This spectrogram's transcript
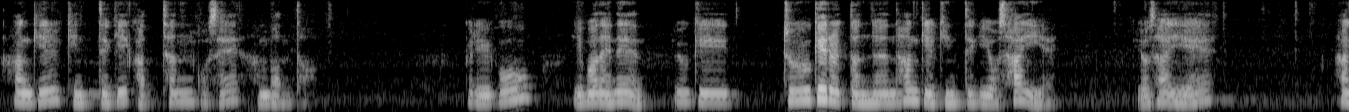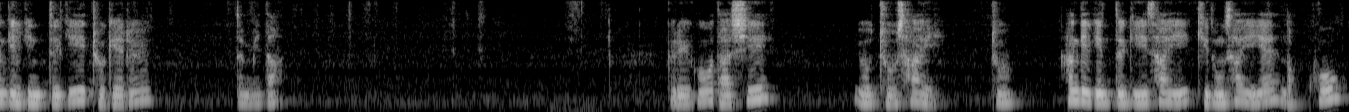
한길 긴뜨기 같은 곳에 한 번 더. 그리고 이번에는 여기 두 개를 떴는 한길 긴뜨기 요 사이에 요 사이에 한길 긴뜨기 두 개를 뜹니다. 그리고 다시 요 두 사이 두 한길 긴뜨기 사이 기둥 사이에 넣고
